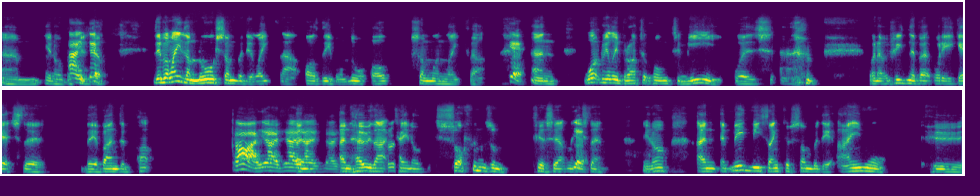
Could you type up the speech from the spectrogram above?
Um, you know, because Aye, they will either know somebody like that or they will know of someone like that. Yeah. And what really brought it home to me was um, when I was reading about where he gets the the abandoned pup. Oh yeah, yeah, and, yeah, yeah. And how that kind of softens him to a certain yeah. extent, you know. And it made me think of somebody I know who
